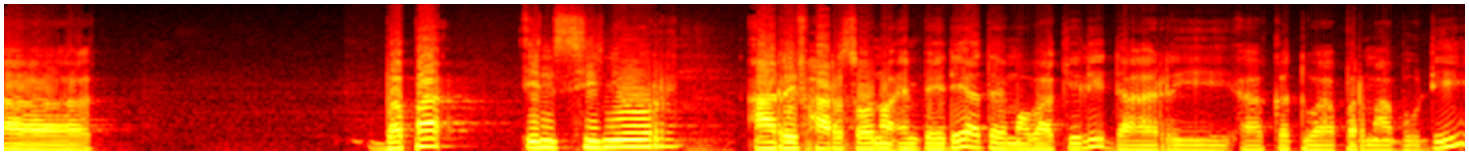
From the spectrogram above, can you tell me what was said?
uh, Bapak Insinyur Arif Harsono MPD atau yang mewakili dari uh, Ketua Permabudi.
